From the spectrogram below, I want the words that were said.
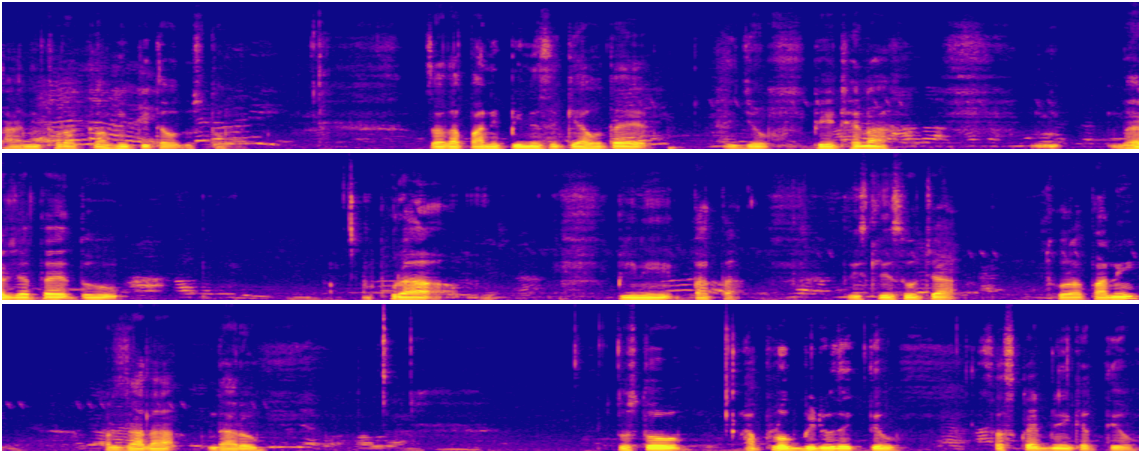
पानी थोड़ा कम ही पीता हूँ दोस्तों। ज़्यादा पानी पीने से क्या होता है, ये जो पेट है ना, भर जाता है तो पूरा पी नहीं पाता। तो इसलिए सोचा थोड़ा पानी और ज़्यादा दारू। दोस्तों, आप लोग वीडियो देखते हो, सब्सक्राइब नहीं करते हो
